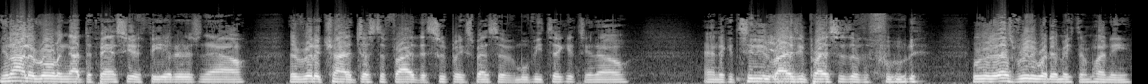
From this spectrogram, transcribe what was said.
you know how they're rolling out the fancier theaters now. They're really trying to justify the super expensive movie tickets, you know, and the continued Yeah. rising prices of the food. Really, That's really where they make their money.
